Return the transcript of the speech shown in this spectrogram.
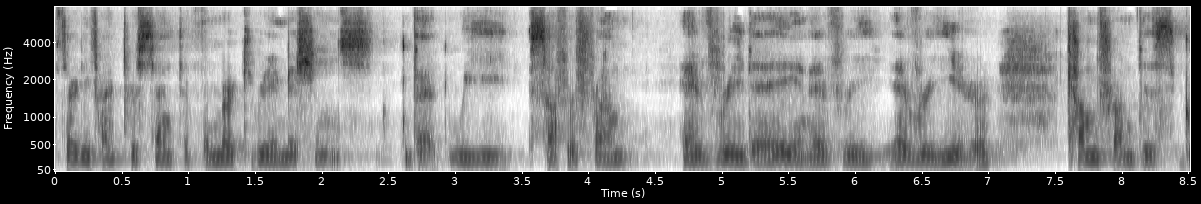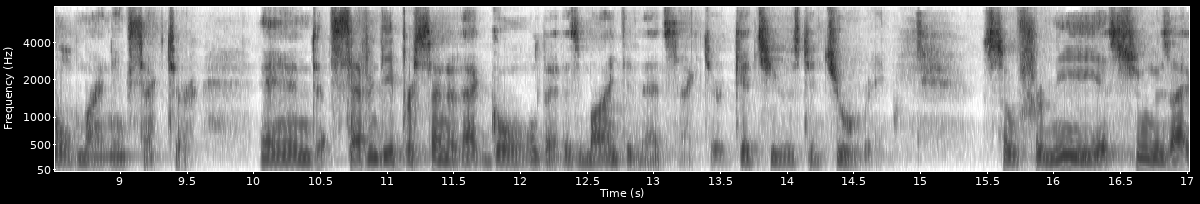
35% of the mercury emissions that we suffer from every day and every every year come from this gold mining sector. And 70% of that gold that is mined in that sector gets used in jewelry. So for me, as soon as I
